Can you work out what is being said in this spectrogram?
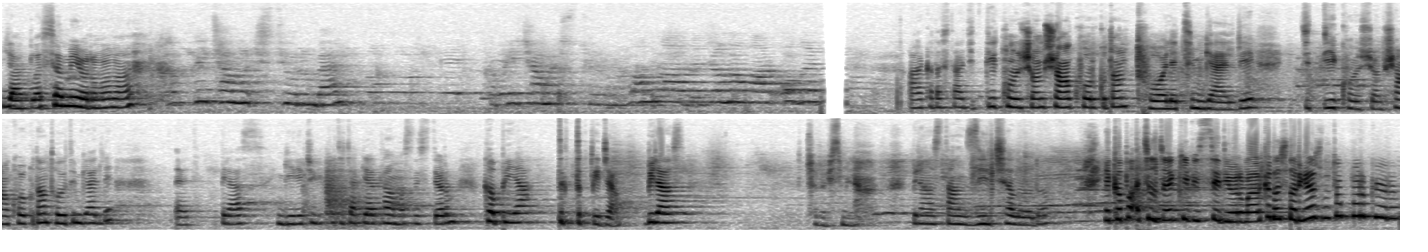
Yaklaşamıyorum ama. Kapıyı çalmak istiyorum ben. Kapıyı çalmak istiyorum. Vallahi canavar olabilir. Arkadaşlar ciddi konuşuyorum. Şu an korkudan tuvaletim geldi. Ciddi konuşuyorum. Şu an korkudan tuvaletim geldi. Evet biraz geri çünkü kaçacak yer kalmasını istiyorum. Kapıya tık tıklayacağım. Biraz Tövbe bismillah. Birazdan zil çalıyordu. Ya kapı açılacak gibi hissediyorum arkadaşlar. Gerçekten çok korkuyorum.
